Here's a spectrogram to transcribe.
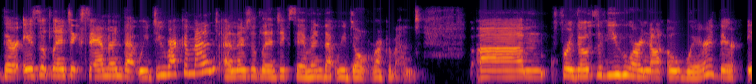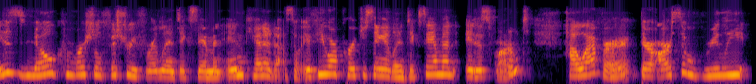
there is Atlantic salmon that we do recommend, and there's Atlantic salmon that we don't recommend. Um, for those of you who are not aware, there is no commercial fishery for Atlantic salmon in Canada. So if you are purchasing Atlantic salmon, it is farmed. However, there are some really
